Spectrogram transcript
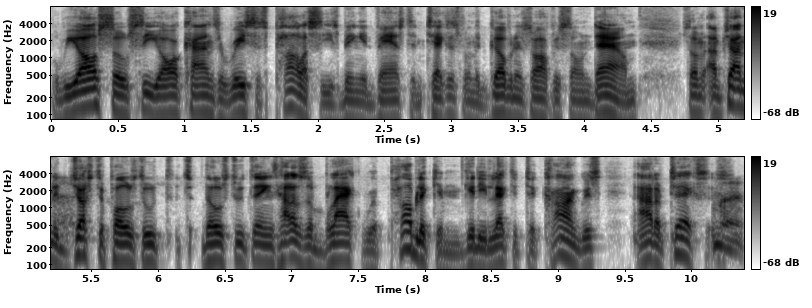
but we also see all kinds of racist policies being advanced in Texas from the governor's office on down. So I'm, I'm trying to juxtapose those, those two things. How does a black Republican get elected to Congress out of Texas? Right.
